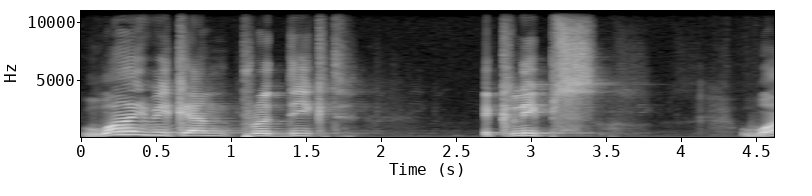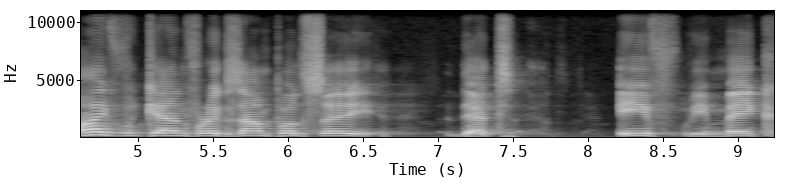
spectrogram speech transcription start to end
Why we can predict eclipse? Why we can, for example, say that if we make,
